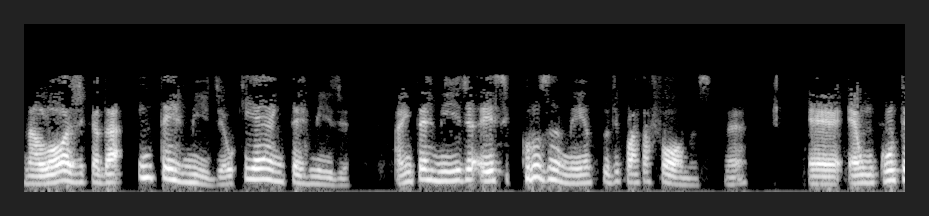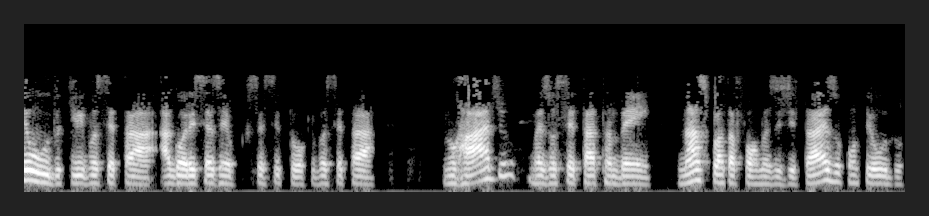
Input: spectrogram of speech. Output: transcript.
na lógica da intermídia. O que é a intermídia? A intermídia é esse cruzamento de plataformas. Né? é, é um conteúdo que você está, agora esse exemplo que você citou, que você está no rádio, mas você está também nas plataformas digitais, o conteúdo,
